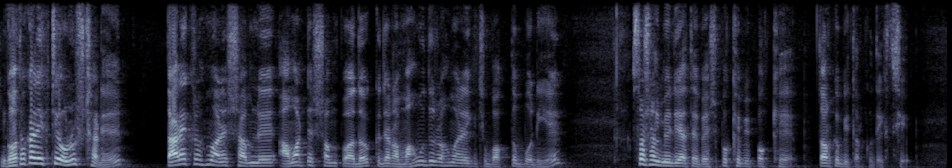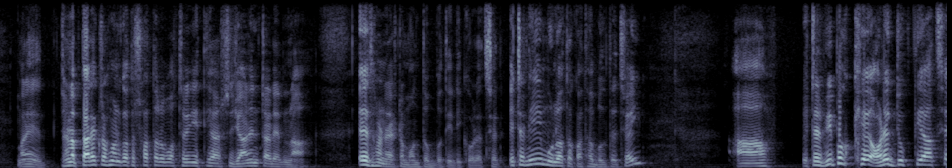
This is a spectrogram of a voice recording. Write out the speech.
গতকাল একটি অনুষ্ঠানে তারেক রহমানের সামনে আমার দেশ সম্পাদক যারা মাহমুদুর রহমানের কিছু বক্তব্য নিয়ে সোশ্যাল মিডিয়াতে বেশ পক্ষে বিপক্ষে তর্ক বিতর্ক দেখছি। মানে জনাব তারেক রহমান গত সতেরো বছরের ইতিহাস জানেন টানেন না, এ ধরনের একটা মন্তব্য তিনি করেছেন। এটা নিয়েই মূলত কথা বলতে চাই। এটার বিপক্ষে অনেক যুক্তি আছে,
